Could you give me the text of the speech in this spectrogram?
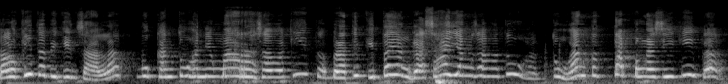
Kalau kita bikin salah, bukan Tuhan yang marah sama kita. Berarti kita yang nggak sayang sama Tuhan. Tuhan tetap mengasihi kita.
